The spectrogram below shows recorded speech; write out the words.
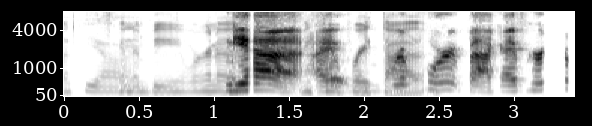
It's yeah. gonna be we're gonna yeah incorporate I that. report back. I've heard from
